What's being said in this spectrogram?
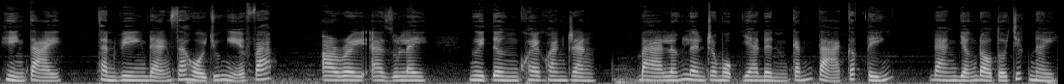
Hiện tại, thành viên Đảng Xã hội Chủ nghĩa Pháp Auré Azoulay, người từng khoe khoang rằng bà lớn lên trong một gia đình cánh tả cấp tiến, đang dẫn đầu tổ chức này.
